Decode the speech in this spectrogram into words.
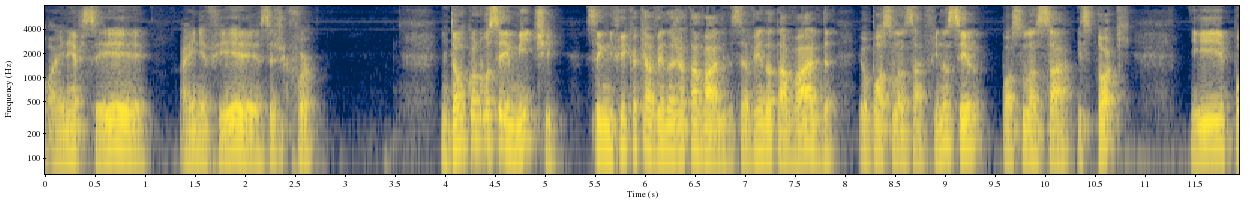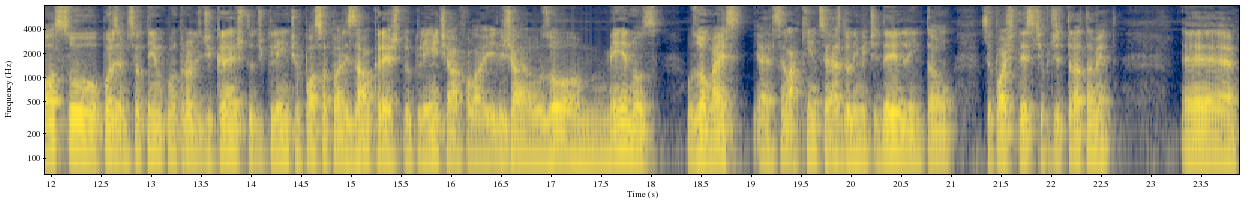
a NFC, a NFE, seja o que for. Então, quando você emite, significa que a venda já está válida. Se a venda está válida, eu posso lançar financeiro, posso lançar estoque e posso, por exemplo, se eu tenho um controle de crédito de cliente, eu posso atualizar o crédito do cliente, ah, falar, ele já usou menos, usou mais, é, sei lá, 500 reais do limite dele, então você pode ter esse tipo de tratamento. É...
